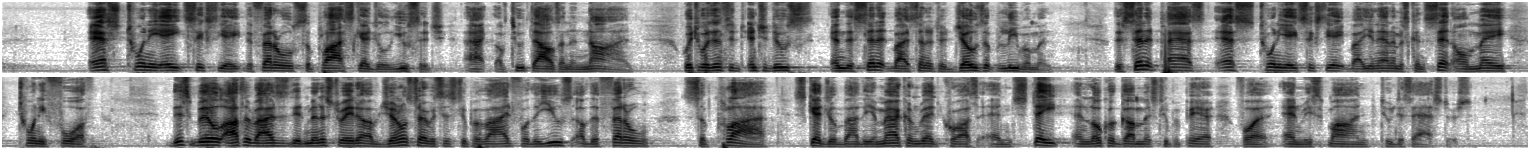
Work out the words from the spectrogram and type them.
S 2868, the Federal Supply Schedule Usage Act of 2009, which was intro- introduced in the Senate by Senator Joseph Lieberman. The Senate passed S 2868 by unanimous consent on May 24th. This bill authorizes the Administrator of General Services to provide for the use of the federal supply scheduled by the American Red Cross and state and local governments to prepare for and respond to disasters.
